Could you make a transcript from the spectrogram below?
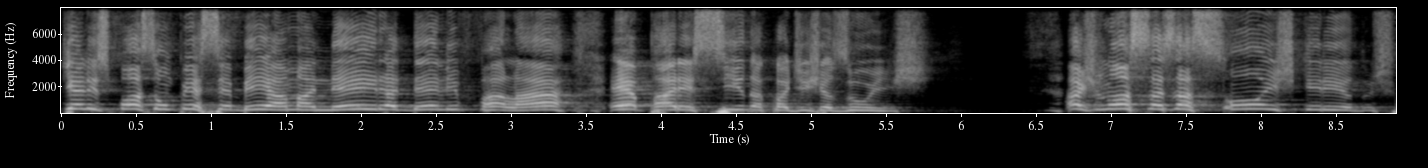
que eles possam perceber a maneira dele falar é parecida com a de Jesus. As nossas ações, queridos,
